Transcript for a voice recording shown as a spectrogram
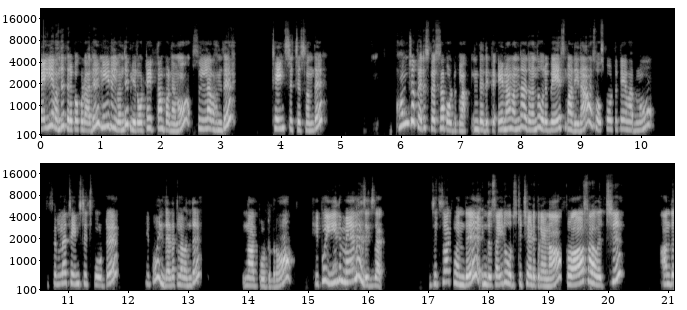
கையை வந்து திருப்பக்கூடாது. நீடில் வந்து இப்படி ரொட்டேட் தான் பண்ணணும். ஃபுல்லா வந்து செயின் ஸ்டிச்சஸ் வந்து கொஞ்சம் பெருசு பெருசா போட்டுக்கலாம் இந்த இதுக்கு. ஏன்னா வந்து அது வந்து ஒரு பேஸ் மாதிரி தான் ஸோ போட்டுட்டே வரணும். ஃபுல்லாக செயின் ஸ்டிச் போட்டு இப்போ இந்த இடத்துல வந்து நாட் போட்டுக்கிறோம். இப்போ இது மேல ஜிக்ஸாக் ஜிக்ஸாக் வந்து இந்த சைடு ஒரு ஸ்டிச் எடுக்கிறேன்னா க்ராஸாக வச்சு அந்த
